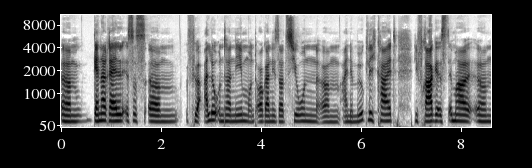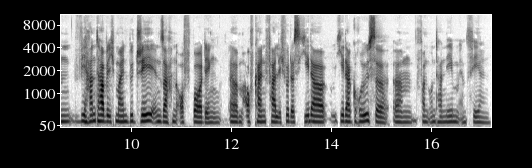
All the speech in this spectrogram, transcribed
ähm, generell ist es ähm, für alle Unternehmen und Organisationen ähm, eine Möglichkeit. Die Frage ist immer, ähm, wie handhabe ich mein Budget in Sachen Offboarding? Ähm, auf keinen Fall. Ich würde es jeder, jeder Größe ähm, von Unternehmen empfehlen.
